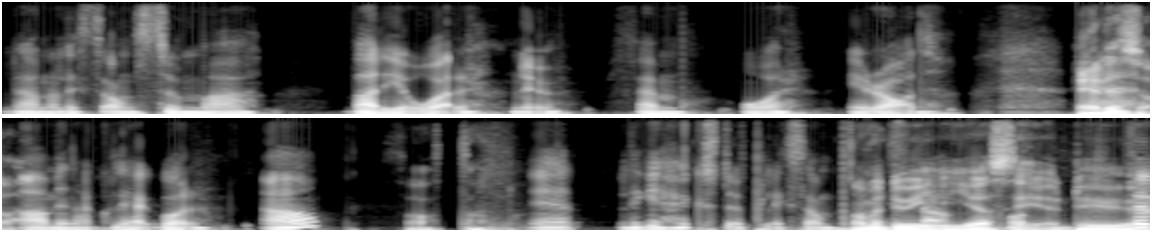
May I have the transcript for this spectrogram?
löne liksom summa varje år nu, fem år i rad. Är det Eh, så? Ja, mina kollegor. Ja, Satan. jag ligger högst upp liksom. På Ja men du är jag ser. Du, För,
